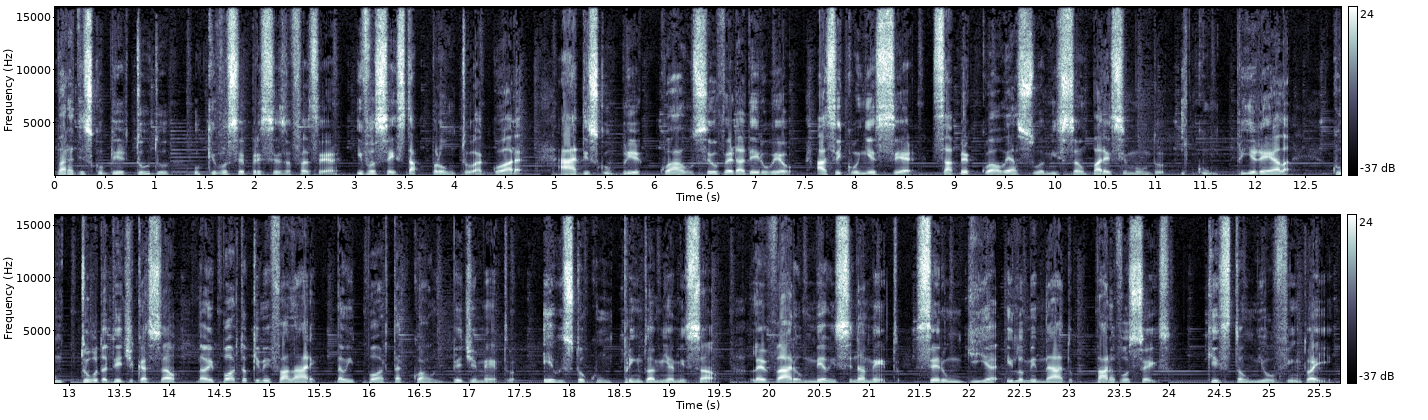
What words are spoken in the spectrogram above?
para descobrir tudo o que você precisa fazer. E você está pronto agora a descobrir qual o seu verdadeiro eu, a se conhecer, saber qual é a sua missão para esse mundo e cumprir ela com toda a dedicação. Não importa o que me falarem, não importa qual impedimento, eu estou cumprindo a minha missão. Levar o meu ensinamento, ser um guia iluminado para vocês que estão me ouvindo aí.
